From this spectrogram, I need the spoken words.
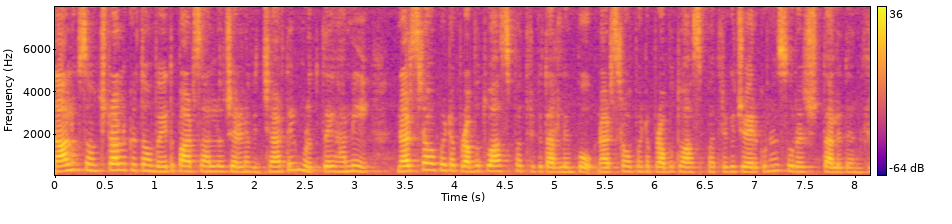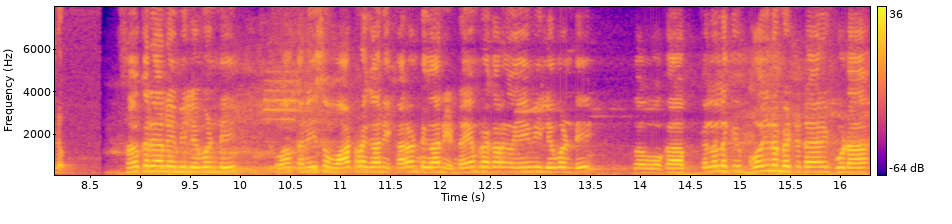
నాలుగు సంవత్సరాల క్రితం వేద పాఠశాలలో చేరిన విద్యార్థి మృతదేహాన్ని నర్సరావుపేట ప్రభుత్వ ఆసుపత్రికి తరలింపు. నర్సరావుపేట ప్రభుత్వ ఆసుపత్రికి చేరుకున్న సురేష్ తల్లిదండ్రులు. సౌకర్యాలు ఏమీ లేవండి. కనీసం వాటర్ కానీ కరెంట్ కానీ టైం ప్రకారం ఏమీ లేవండి. ఒక- పిల్లలకి భోజనం పెట్టడానికి కూడా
